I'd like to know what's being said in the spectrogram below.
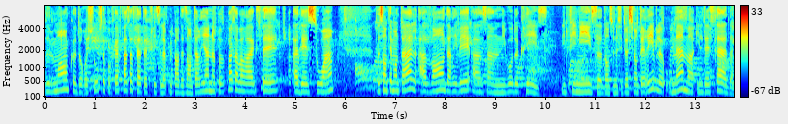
du manque de ressources pour faire face à cette crise. La plupart des Ontariens ne peuvent pas avoir accès à des soins de santé mentale avant d'arriver à un niveau de crise. Ils finissent dans une situation terrible ou même ils décèdent.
